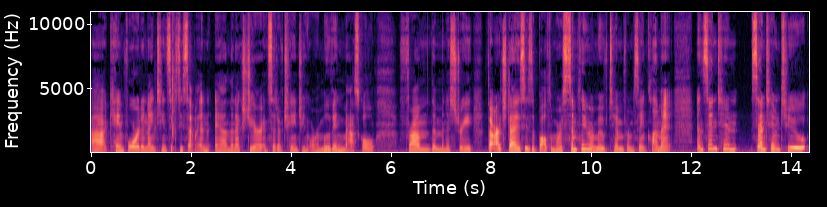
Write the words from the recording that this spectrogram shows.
uh, came forward in 1967. And the next year, instead of changing or removing Maskell from the ministry, the Archdiocese of Baltimore simply removed him from St. Clement and sent him sent him to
